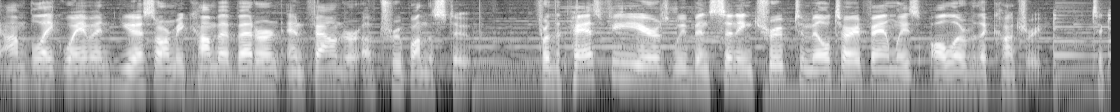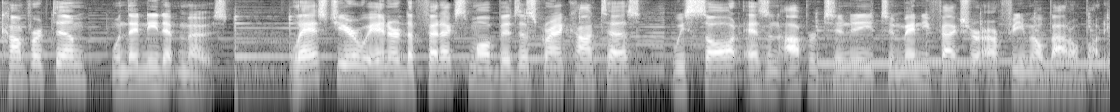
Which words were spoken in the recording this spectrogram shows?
I'm Blake Wayman, U.S. Army combat veteran and founder of Troop on the Stoop. For the past few years, we've been sending troop to military families all over the country to comfort them when they need it most. Last year, we entered the FedEx Small Business Grant Contest. We saw it as an opportunity to manufacture our female battle buddy.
